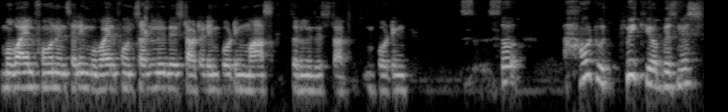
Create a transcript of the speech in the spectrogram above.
mobile phone and selling mobile phones suddenly they started importing masks suddenly they started importing so how to tweak your business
